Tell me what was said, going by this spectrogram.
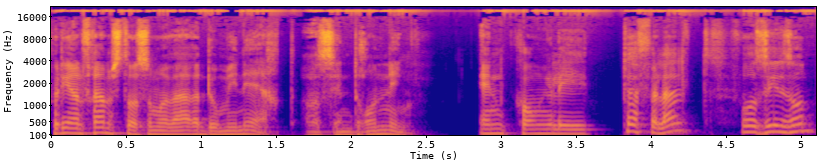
fordi han fremstår som å være dominert av sin dronning, en kongelig tøffelhelt, for å si det sånn.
